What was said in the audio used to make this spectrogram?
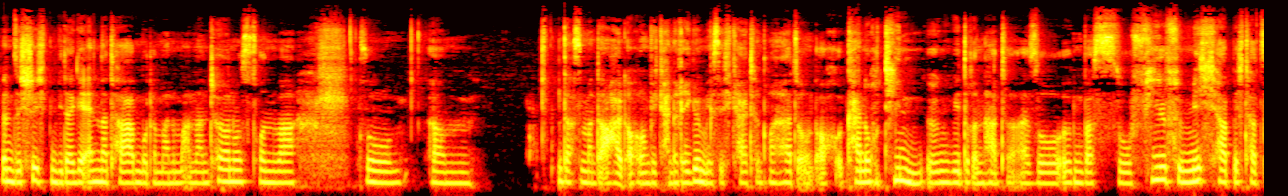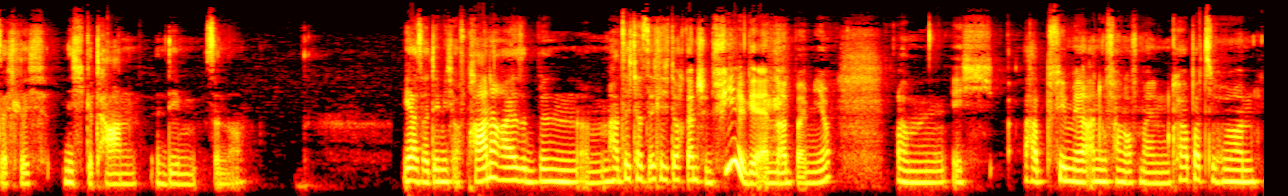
wenn sich Schichten wieder geändert haben oder man im anderen Turnus drin war. So, ähm, dass man da halt auch irgendwie keine Regelmäßigkeit drin hatte und auch keine Routinen irgendwie drin hatte. Also irgendwas so viel für mich habe ich tatsächlich nicht getan in dem Sinne. Ja, seitdem ich auf Prana-Reise bin, ähm, hat sich tatsächlich doch ganz schön viel geändert bei mir. Ähm, ich habe viel mehr angefangen, auf meinen Körper zu hören.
